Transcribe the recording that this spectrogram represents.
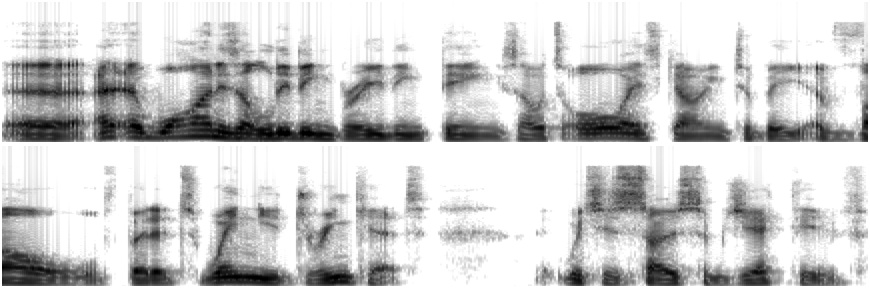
uh, a, a wine is a living, breathing thing, so it's always going to be evolved. But it's when you drink it, which is so subjective.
